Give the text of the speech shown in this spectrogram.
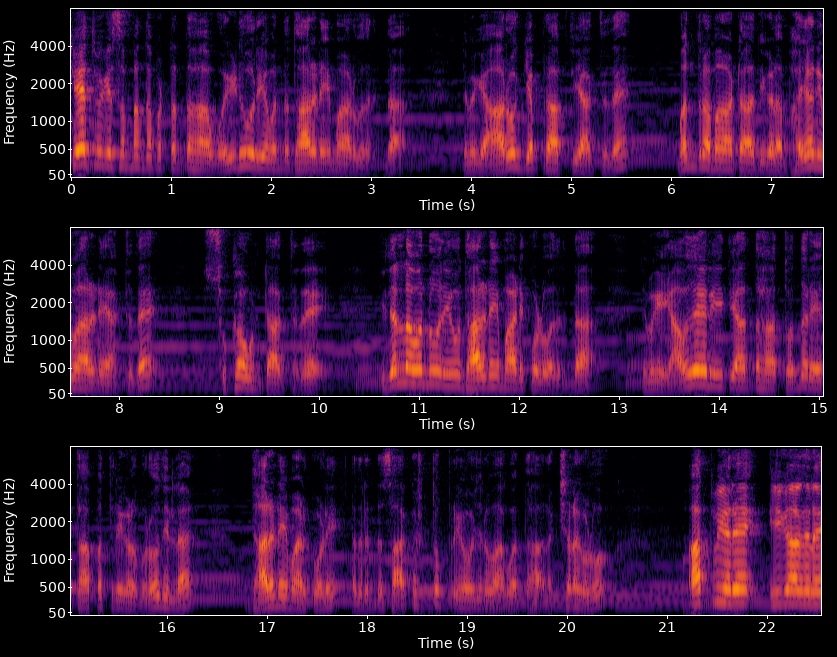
ಕೇತುವಿಗೆ ಸಂಬಂಧಪಟ್ಟಂತಹ ವೈಢೂರ್ಯವನ್ನು ಧಾರಣೆ ಮಾಡುವುದರಿಂದ ನಿಮಗೆ ಆರೋಗ್ಯ ಪ್ರಾಪ್ತಿಯಾಗ್ತದೆ ಮಂತ್ರಮಾಟಾದಿಗಳ ಭಯ ನಿವಾರಣೆ ಆಗ್ತದೆ, ಸುಖ ಉಂಟಾಗ್ತದೆ. ಇದೆಲ್ಲವನ್ನು ನೀವು ಧಾರಣೆ ಮಾಡಿಕೊಳ್ಳುವುದರಿಂದ ನಿಮಗೆ ಯಾವುದೇ ರೀತಿಯಾದಂತಹ ತೊಂದರೆ, ತಾಪತ್ರಯಗಳು ಬರೋದಿಲ್ಲ. ಧಾರಣೆ ಮಾಡಿಕೊಳ್ಳಿ, ಅದರಿಂದ ಸಾಕಷ್ಟು ಪ್ರಯೋಜನವಾಗುವಂತಹ ಲಕ್ಷಣಗಳು. ಆತ್ಮೀಯರೇ, ಈಗಾಗಲೇ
